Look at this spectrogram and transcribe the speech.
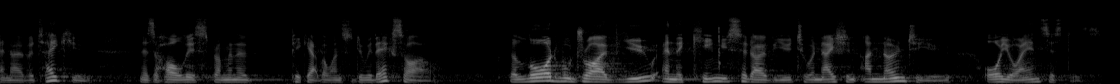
and overtake you. And there's a whole list, but I'm going to pick out the ones to do with exile. The Lord will drive you and the king you set over you to a nation unknown to you or your ancestors.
